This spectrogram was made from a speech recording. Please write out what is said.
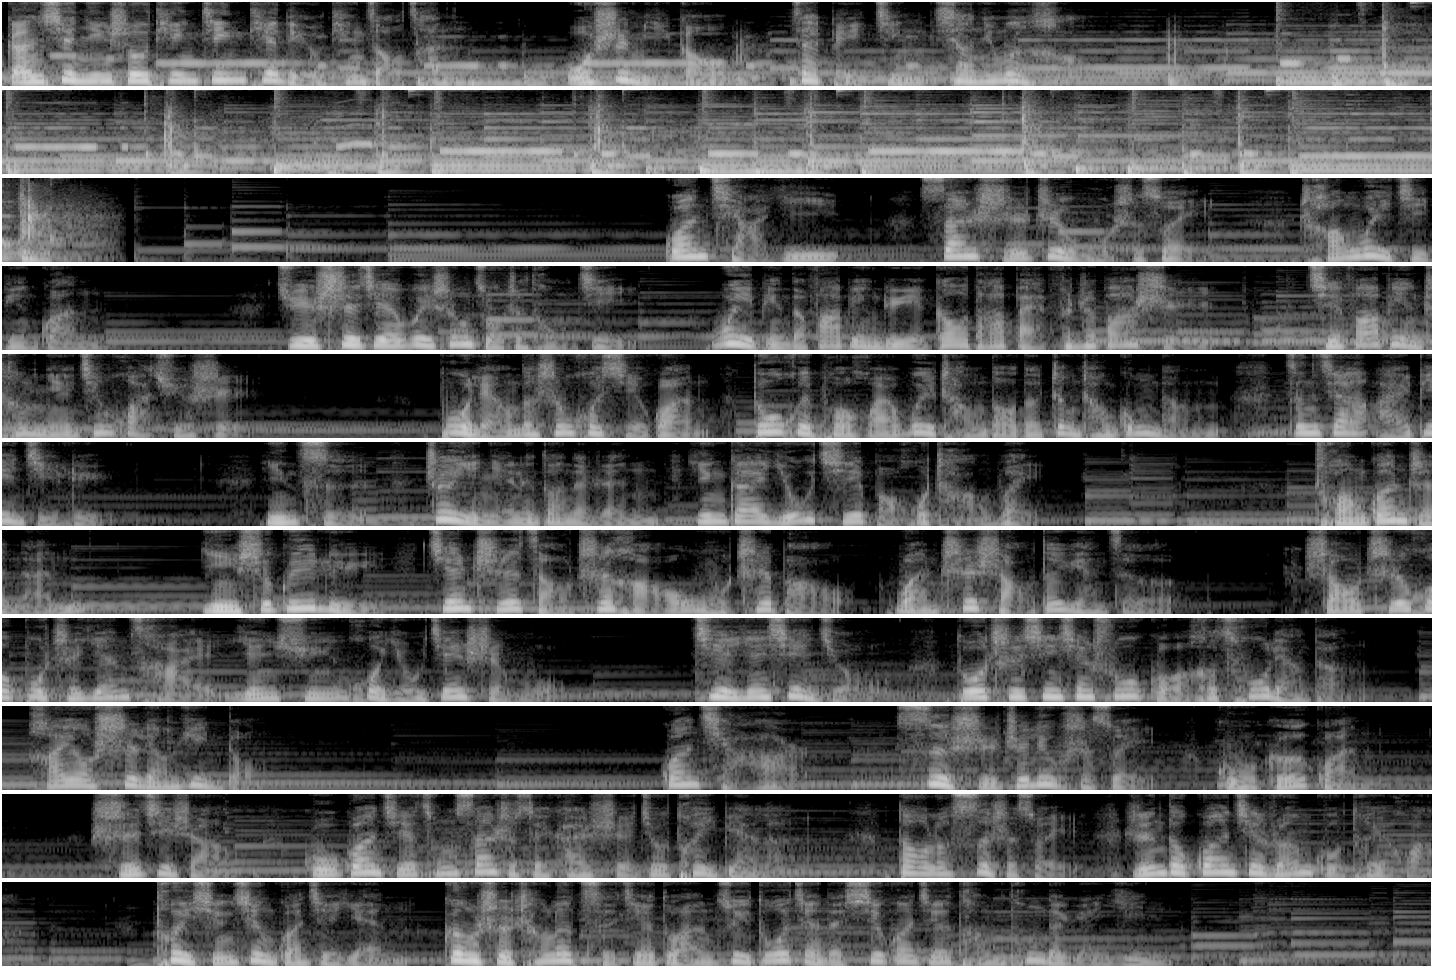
感谢您收听今天的有听早餐，我是米高，在北京向您问好。关卡一：三十至五十岁，肠胃疾病关。据世界卫生组织统计，胃病的发病率高达百分之八十，且发病呈年轻化趋势。不良的生活习惯都会破坏胃肠道的正常功能，增加癌变几率。因此，这一年龄段的人应该尤其保护肠胃。闯关指南：饮食规律，坚持早吃好、午吃饱、晚吃少的原则。少吃或不吃烟菜、烟熏或油煎食物，戒烟限酒，多吃新鲜蔬果和粗粮等，还要适量运动。关卡二：四十至六十岁骨骼关。实际上，骨关节从三十岁开始就蜕变了，到了四十岁，人的关节软骨退化，退行性关节炎更是成了此阶段最多见的膝关节疼痛的原因。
